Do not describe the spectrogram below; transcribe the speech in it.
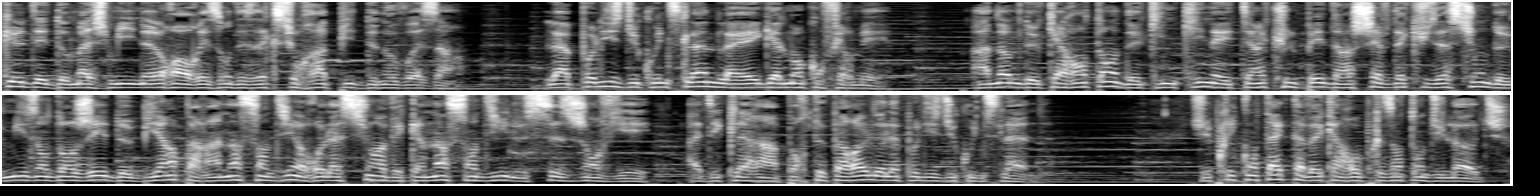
que des dommages mineurs en raison des actions rapides de nos voisins. La police du Queensland l'a également confirmé. Un homme de 40 ans de Kinkin a été inculpé d'un chef d'accusation de mise en danger de biens par un incendie en relation avec un incendie le 16 janvier, a déclaré un porte-parole de la police du Queensland. J'ai pris contact avec un représentant du lodge.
